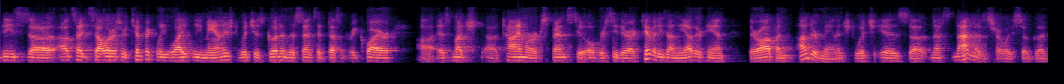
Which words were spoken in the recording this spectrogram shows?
These uh, outside sellers are typically lightly managed, which is good in the sense it doesn't require uh, as much uh, time or expense to oversee their activities. On the other hand, they're often undermanaged, which is uh, not necessarily so good.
